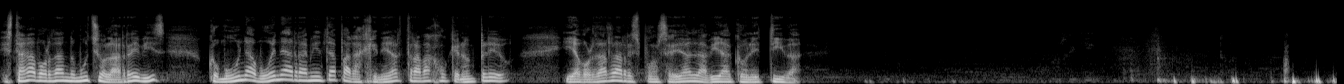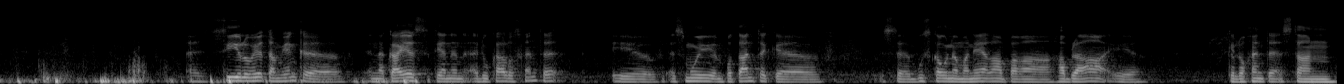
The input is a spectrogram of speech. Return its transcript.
están abordando mucho la Revis como una buena herramienta para generar trabajo que no empleo y abordar la responsabilidad de la vida colectiva. Sí, yo lo veo también que en la calle se tienen educar a la gente y es muy importante que se busca una manera para hablar y que la gente están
